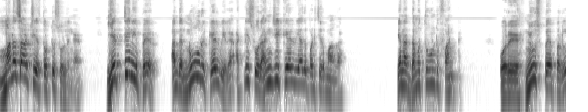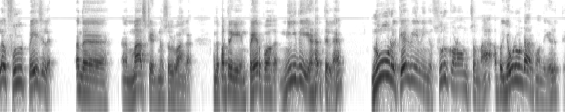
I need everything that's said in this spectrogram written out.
மனசாட்சியை தொட்டு சொல்லுங்க. எத்தனை பேர் அந்த நூறு கேள்வியில அட்லீஸ்ட் ஒரு அஞ்சு கேள்வியாவது படிச்சிருப்பாங்க. ஏன்னா தமத்தூண்டு ஃபாண்ட் ஒரு நியூஸ் பேப்பரில் ஃபுல் பேஜில் அந்த மாஸ்டெட்னு சொல்லுவாங்க. அந்த பத்திரிகையின் பெயர் போக மீதி இடத்துல நூறு கேள்வியை நீங்கள் சுருக்கணும்னு சொன்னால் அப்போ எவ்வளோண்டா இருக்கும் அந்த எழுத்து?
